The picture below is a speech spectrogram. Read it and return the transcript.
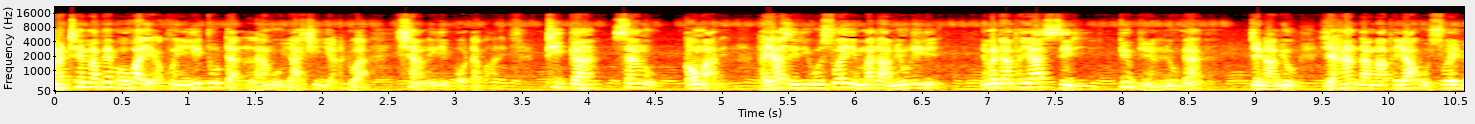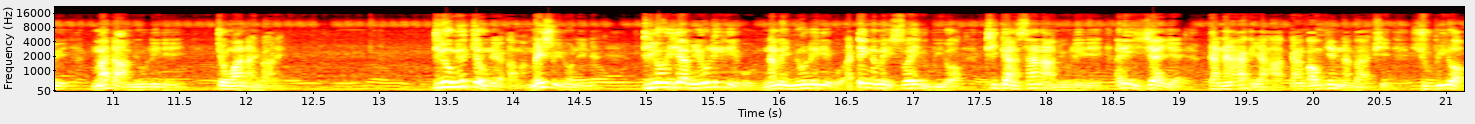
မထင်မဖက်ဘဝရဲ့အခွင့်အရေးတိုးတက်လမ်းကိုရရှိရန်အတွက်ချန့်လေးတွေပေါ်တတ်ပါတယ်ထီကန်စမ်းလို့ကောင်းပါတယ်ဖရာစီဒီကိုဆွဲရင်မတ်တာမျိုးလေးတွေအင်မတန်ဖျားစီပြုတ်ပြင်လှူဒန်းကျင်နာမျိုးယဟန်တန်ကဖျားကိုဆွဲ၍မတ်တာမျိုးလေးတွေကြုံရနိုင်ပါတယ်ဒီလိုမျိုးကြုံတဲ့အခါမှာမိတ်ဆွေတို့အနေနဲ့ဒီလိုရက်မျိုးလေးတွေကိုနမိတ်မျိုးလေးတွေကိုအတိတ်နမိတ်ဆွဲယူပြီးတော့ထီကန်ဆန်းတာမျိုးလေးတွေအဲ့ဒီရက်ရဲ့ကဏ္ဍအက္ခရာဟာကံကောင်းခြင်းနံပါတ်အဖြစ်ယူပြီးတော့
